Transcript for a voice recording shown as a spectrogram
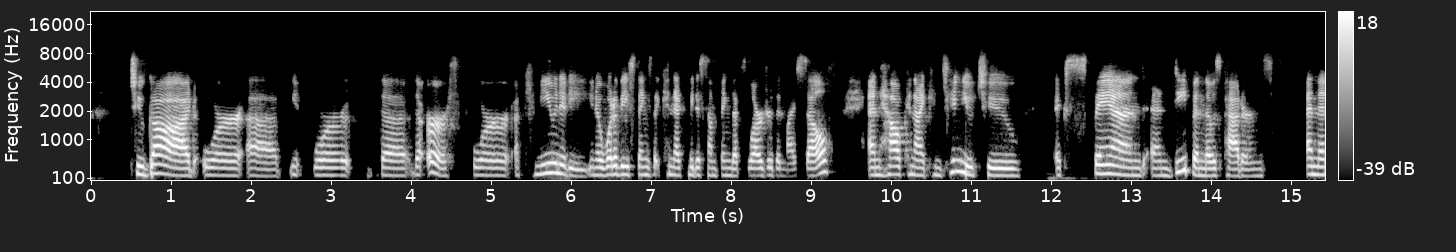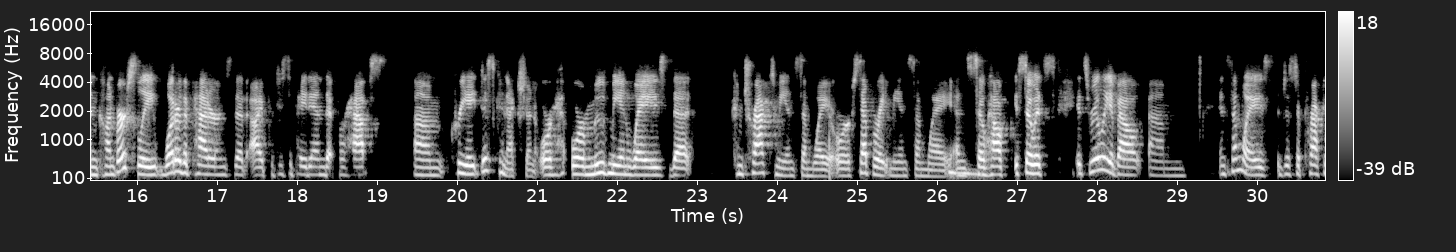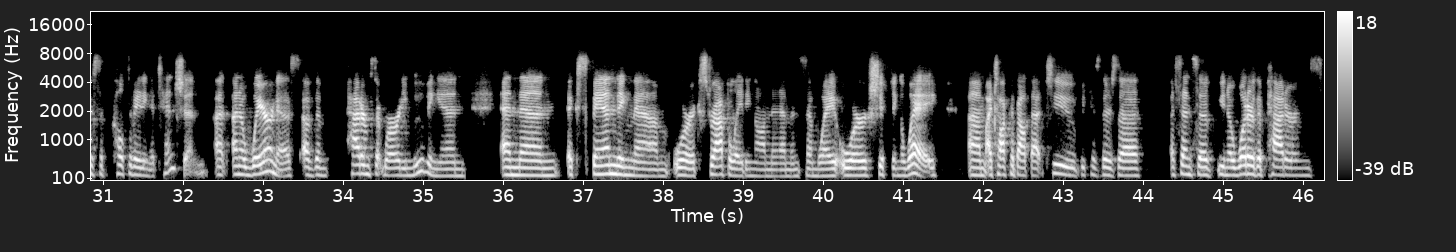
to God or uh, or the the earth or a community. You know, what are these things that connect me to something that's larger than myself, and how can I continue to expand and deepen those patterns and then conversely, what are the patterns that I participate in that perhaps um, create disconnection or or move me in ways that contract me in some way or separate me in some way? Mm-hmm. And so how so it's it's really about um, in some ways just a practice of cultivating attention, an awareness of the patterns that we're already moving in and then expanding them or extrapolating on them in some way or shifting away um, i talk about that too because there's a a sense of you know what are the patterns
